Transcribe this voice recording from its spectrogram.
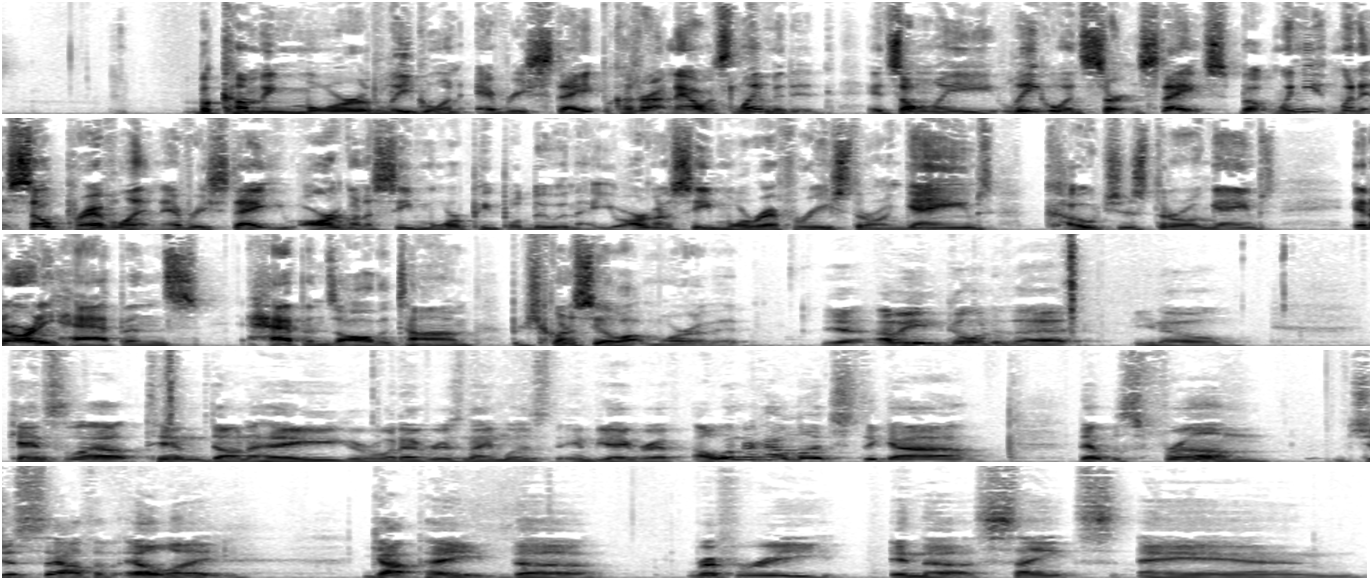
becoming more legal in every state because right now it's limited. It's only legal in certain states. But when you when it's so prevalent in every state, you are going to see more people doing that. You are going to see more referees throwing games, coaches throwing games. It already happens. It happens all the time, but you're going to see a lot more of it. Yeah, I mean, going to that, you know, cancel out Tim Donaghy or whatever his name was, the NBA ref. I wonder how much the guy that was from just south of LA got paid. The referee in the Saints and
